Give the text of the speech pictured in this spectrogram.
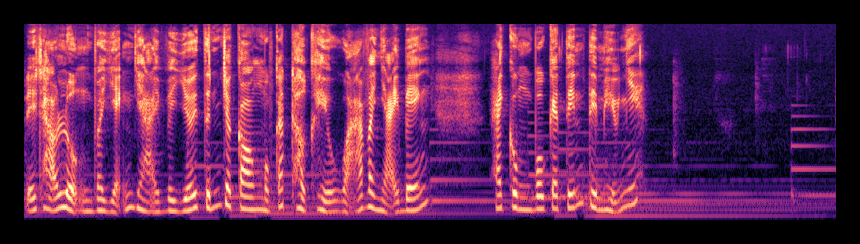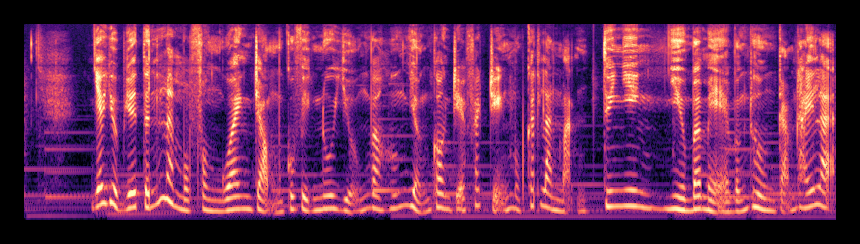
để thảo luận và giảng dạy về giới tính cho con một cách thật hiệu quả và nhạy bén hãy cùng vô ca tím tìm hiểu nhé. Giáo dục giới tính là một phần quan trọng của việc nuôi dưỡng và hướng dẫn con trẻ phát triển một cách lành mạnh. Tuy nhiên, nhiều ba mẹ vẫn thường cảm thấy là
